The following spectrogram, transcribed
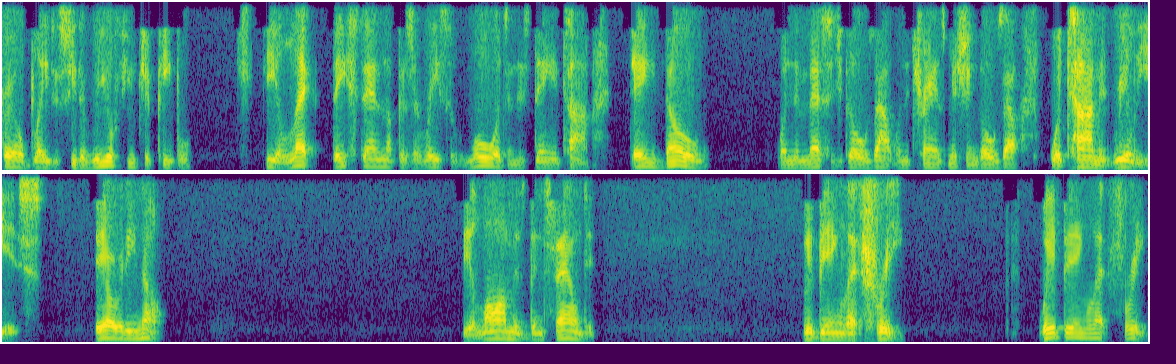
trailblazers. See, the real future people, the elect, they standing up as a race of lords in this day and time. They know when the message goes out, when the transmission goes out, what time it really is. They already know. The alarm has been sounded. We're being let free. We're being let free.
